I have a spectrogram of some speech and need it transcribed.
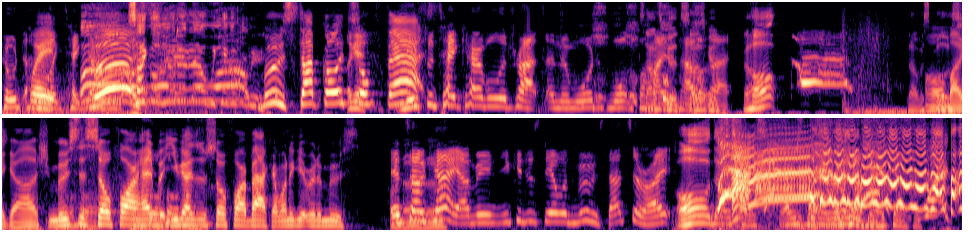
He'll, he'll Wait. like take. Oh! Moose! Cyclone, no, no, no. We can't go from here. Moose, stop going Okay, so fast. Moose will take care of all the traps, and then we'll just walk Sounds behind. good. How's Sounds good. that? Oh. That was close. Oh my gosh, Moose is so far ahead, but you guys are so far back. I want to get rid of Moose. Oh, It's no, no, no. okay. I mean, you can just deal with Moose. That's all right. Oh, that was close. That was very, very close.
